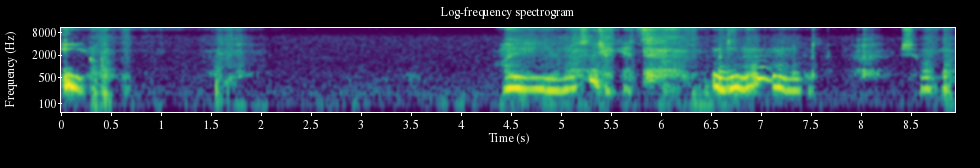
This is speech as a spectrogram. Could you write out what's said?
İyi. Ay nasıl ceket? Giymem onu da burada. Şu anda.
